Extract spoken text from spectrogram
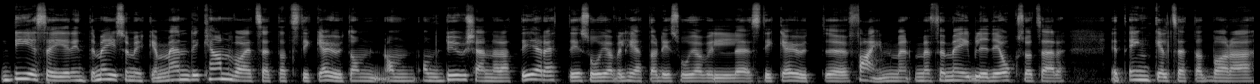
det säger inte mig så mycket, men det kan vara ett sätt att sticka ut om, om, om du känner att det är rätt, det är så jag vill heta och det är så jag vill eh, sticka ut, eh, fine. Men, men för mig blir det också ett, så här, ett enkelt sätt att bara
